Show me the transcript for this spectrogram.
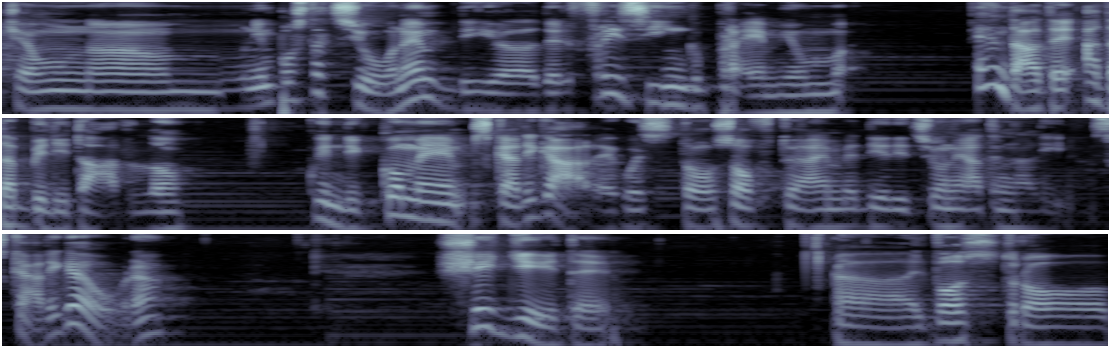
cioè un, uh, un'impostazione di, uh, del FreeSync Premium e andate ad abilitarlo. Quindi come scaricare questo software AMD edizione Adrenalina? Scarica ora, scegliete Uh, vostro,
